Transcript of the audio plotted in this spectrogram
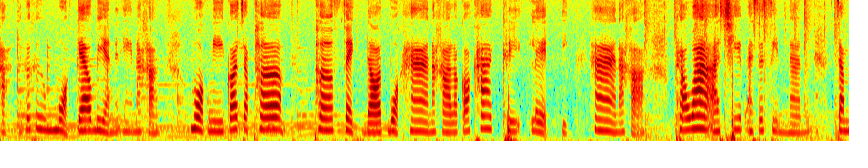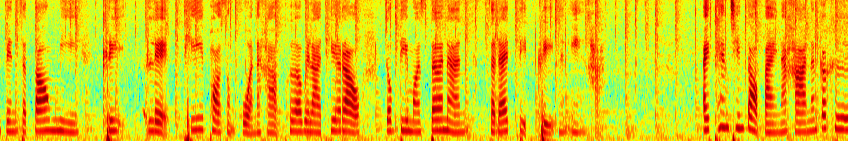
ค่ะ นั่นก็คือหมวกแก้วเบียร์นั่นเองนะคะ หมวกนี้ก็จะเพิ่ม perfect dot บวก 5 นะคะ แล้วก็ค่า create อีก 5 นะคะ เพราะว่าอาชีพ assassin นั้นจำเป็นจะต้องมี create ที่พอสมควรนะคะ เพื่อเวลาที่เราจมตีมอนสเตอร์นั้นจะได้ติดครีนั่นเองค่ะ ไอเทมชิ้นต่อไปนะคะ นั่นก็คือ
